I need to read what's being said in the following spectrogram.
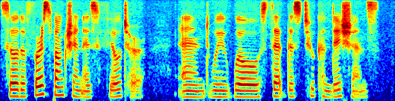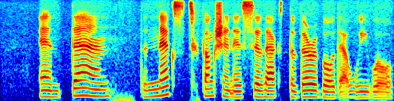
So the first function is filter, and we will set these two conditions and then the next function is select the variable that we will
